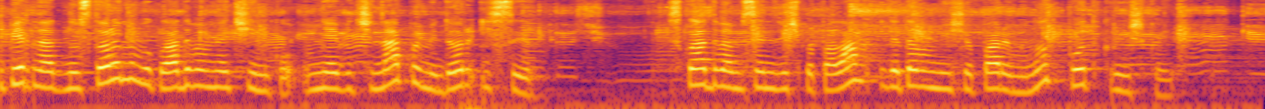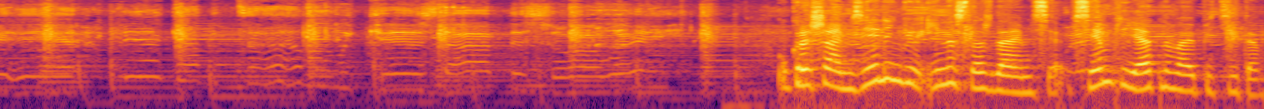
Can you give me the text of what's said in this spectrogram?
Теперь на одну сторону выкладываем начинку, у меня ветчина, помидор и сыр. Складываем сэндвич пополам и готовим еще пару минут под крышкой. Украшаем зеленью и наслаждаемся. Всем приятного аппетита!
